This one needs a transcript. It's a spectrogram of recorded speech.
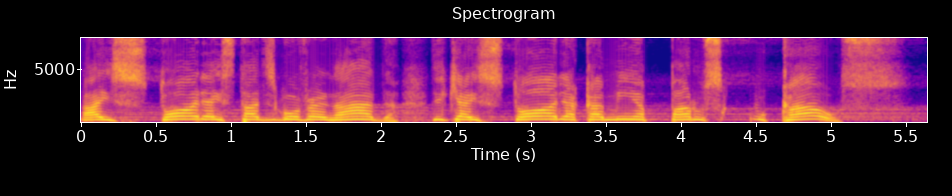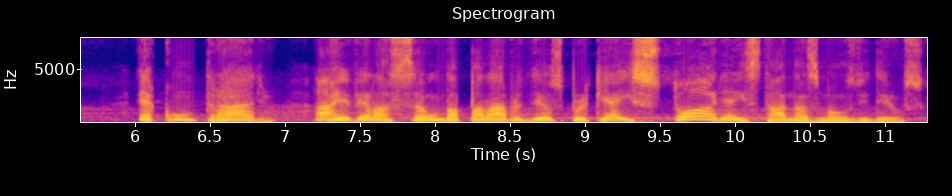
a história está desgovernada, de que a história caminha para os, o caos é contrário à revelação da palavra de Deus, porque a história está nas mãos de Deus.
